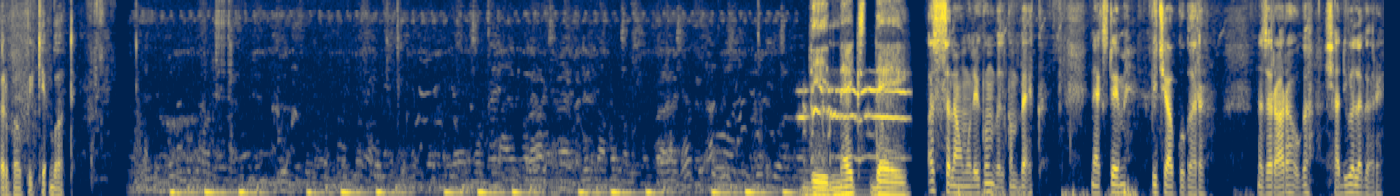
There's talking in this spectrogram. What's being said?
कर बापी क्या बात है। The next day. अस्सलाम वालेकुम वेलकम बैक नेक्स्ट डे में पीछे आपको घर। नज़र आ रहा होगा। शादी वाला घर है।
